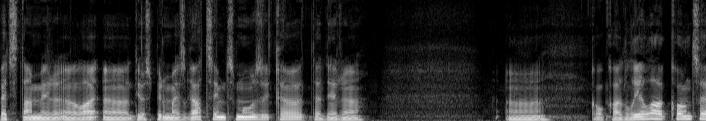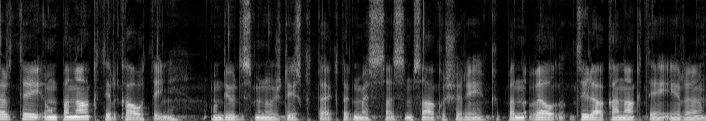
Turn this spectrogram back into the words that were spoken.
pēc tam ir uh, 21. gadsimts mūzika, tad ir uh, kaut kādi lielāki koncerti, un pa nakti ir kautiņi un 20 minūšu diskotēka. Tagad mēs esam sākuši arī, ka vēl dziļākā naktī ir uh,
